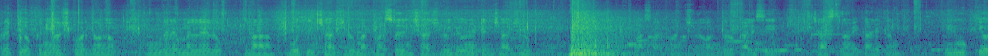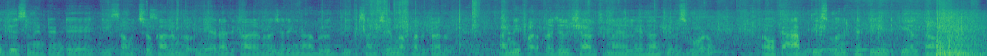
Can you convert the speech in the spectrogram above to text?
ప్రతి ఒక్క నియోజకవర్గంలో అందరు ఎమ్మెల్యేలు మన బూత్ ఇన్ఛార్జీలు మా క్లస్టర్ ఇన్ఛార్జీలు యూనిట్ ఇన్ఛార్జీలు మా సర్పంచ్లు అందరూ కలిసి చేస్తున్నాం ఈ కార్యక్రమం. దీని ముఖ్య ఉద్దేశం ఏంటంటే ఈ సంవత్సరం కాలంలో ఈ ఏడాది కాలంలో జరిగిన అభివృద్ధి సంక్షేమ పథకాలు అన్ని ప్ర- ప్రజలకు చేరుతున్నాయా లేదా అని తెలుసుకోవడం. ఒక యాప్ తీసుకొని ప్రతి ఇంటికి వెళ్తా. ఉన్నాం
